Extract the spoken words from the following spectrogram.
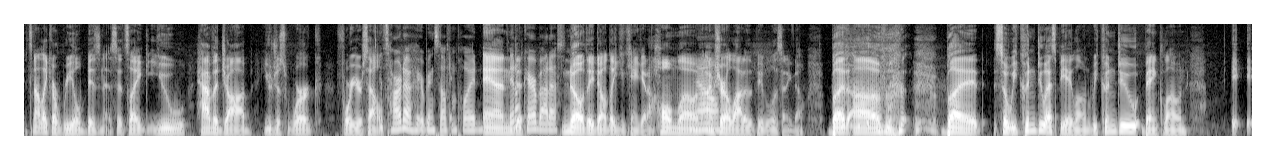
It's not like a real business. It's like you have a job, you just work for yourself. It's hard out here being self employed. and They don't care about us. no, they don't. Like you can't get a home loan. I'm sure a lot of the people listening know. But um but so we couldn't do SBA loan. We couldn't do bank loan. I- I-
